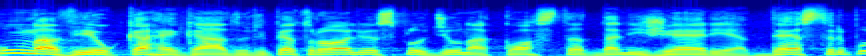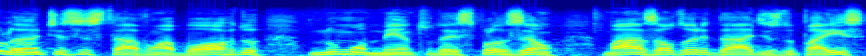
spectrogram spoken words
Um navio carregado de petróleo explodiu na costa da Nigéria. Dez tripulantes estavam a bordo no momento da explosão, mas autoridades do país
